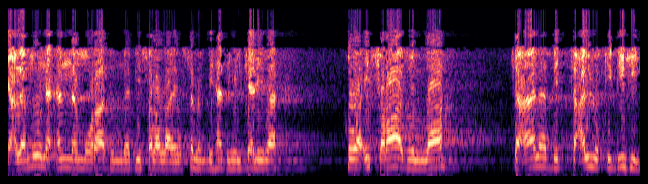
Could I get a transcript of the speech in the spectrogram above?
يعلمون أن مراد النبي صلى الله عليه وسلم بهذه الكلمة هو إفراد الله تعالى بالتعلق به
